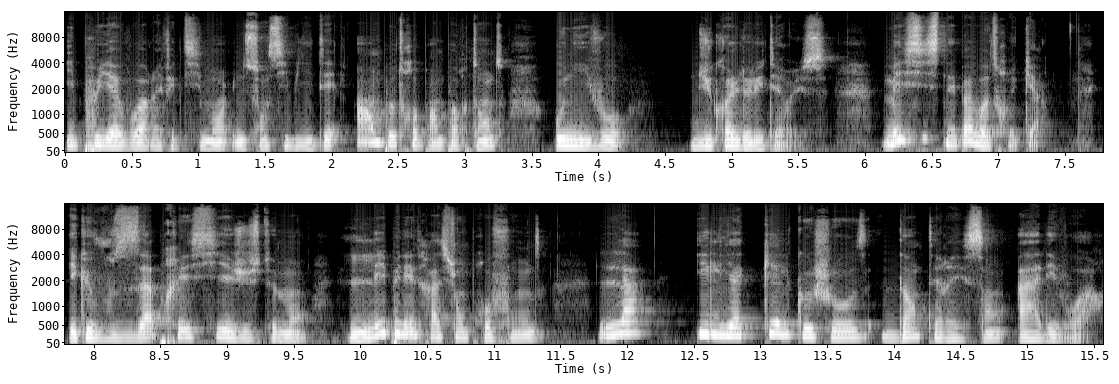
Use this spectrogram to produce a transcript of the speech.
il peut y avoir effectivement une sensibilité un peu trop importante au niveau du col de l'utérus. Mais si ce n'est pas votre cas et que vous appréciez justement les pénétrations profondes, là, il y a quelque chose d'intéressant à aller voir.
